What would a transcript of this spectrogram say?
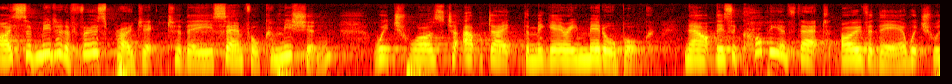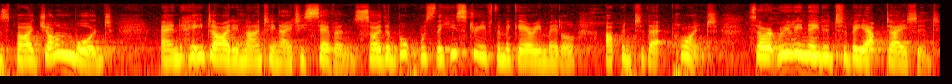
I submitted a first project to the SANFL Commission, which was to update the Magarey Medal Book. Now, there's a copy of that over there, which was by John Wood, and he died in 1987. So the book was the history of the Magarey Medal up until that point. So it really needed to be updated.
